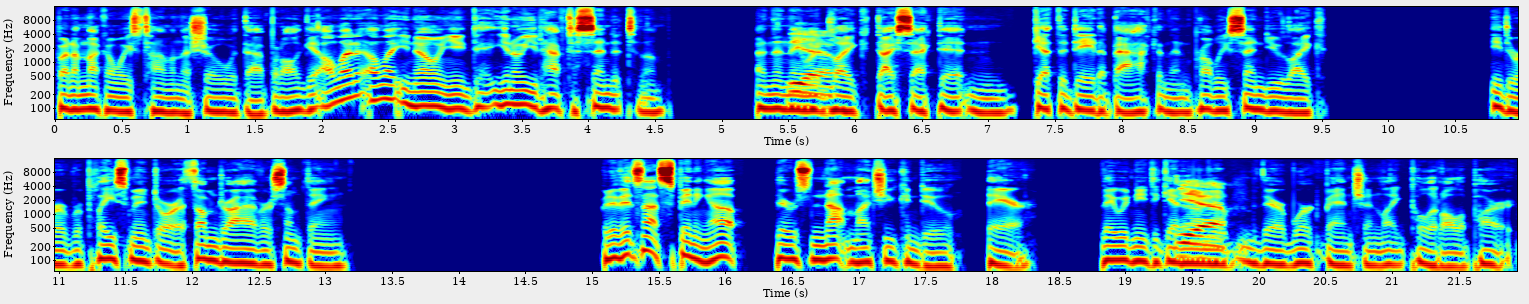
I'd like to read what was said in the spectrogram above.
but I'm not going to waste time on the show with that. But I'll get I'll let it I'll let you know, and you you know you'd have to send it to them, and then they Yeah. would like dissect it and get the data back, and then probably send you like either a replacement or a thumb drive or something. But if it's not spinning up, there's not much you can do there. They would need to get Yeah. on their, their workbench and like pull it all apart.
